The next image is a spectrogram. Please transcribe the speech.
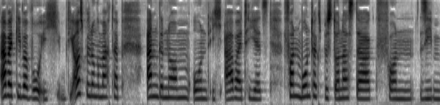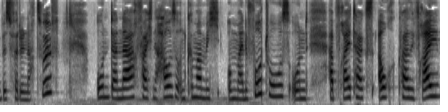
Arbeitgeber, wo ich die Ausbildung gemacht habe, angenommen. Und ich arbeite jetzt von montags bis Donnerstag von sieben bis Viertel nach zwölf. Und danach fahre ich nach Hause und kümmere mich um meine Fotos und habe freitags auch quasi frei,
